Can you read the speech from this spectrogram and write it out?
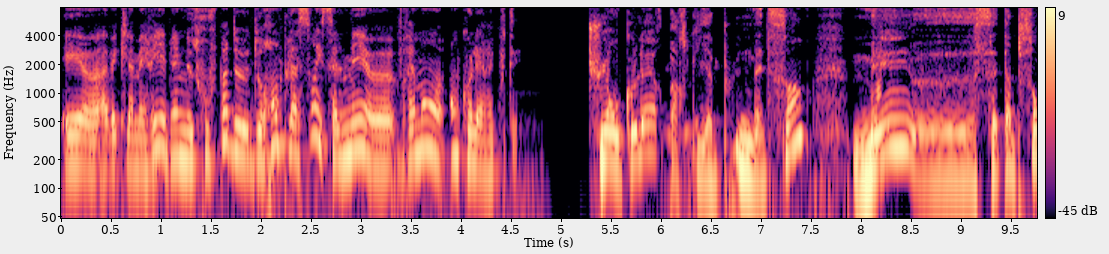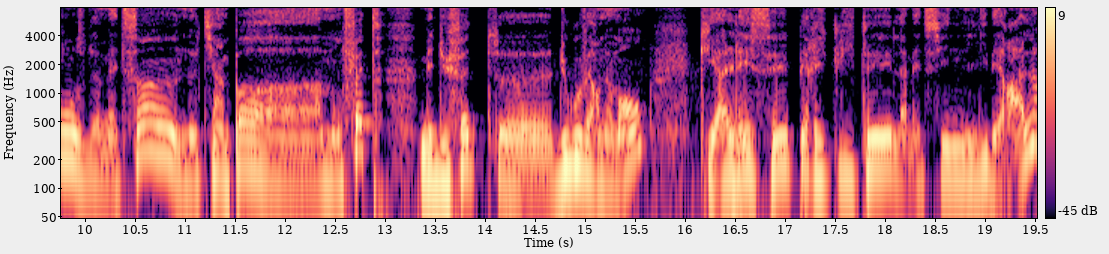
Et avec la mairie, eh bien il ne trouve pas de, de remplaçant et ça le met vraiment en colère, écoutez. Je suis en colère parce qu'il n'y a plus de médecins, mais euh, cette absence de médecins ne tient pas à mon fait, mais du fait euh, du gouvernement qui a laissé péricliter la médecine libérale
